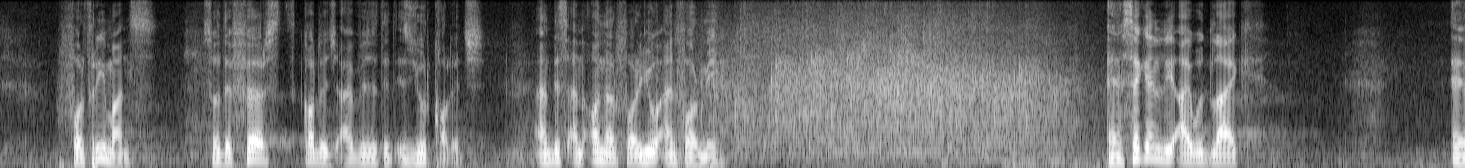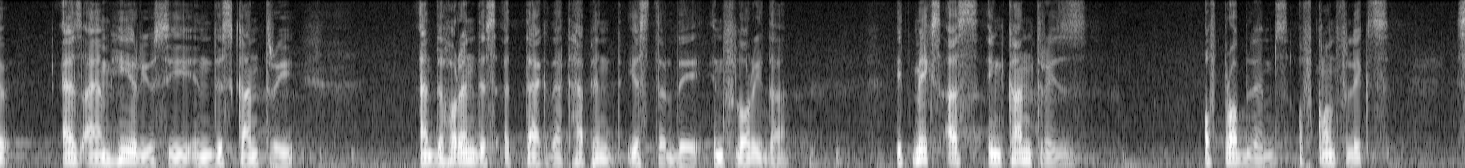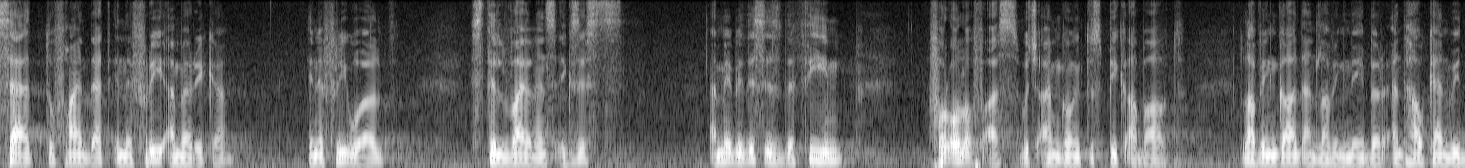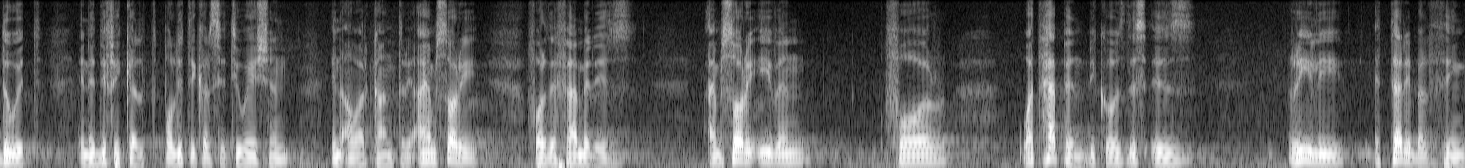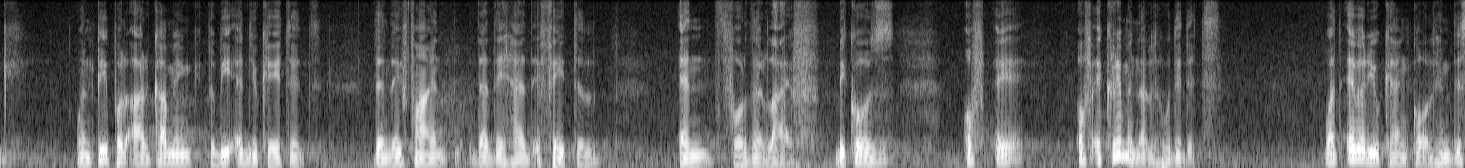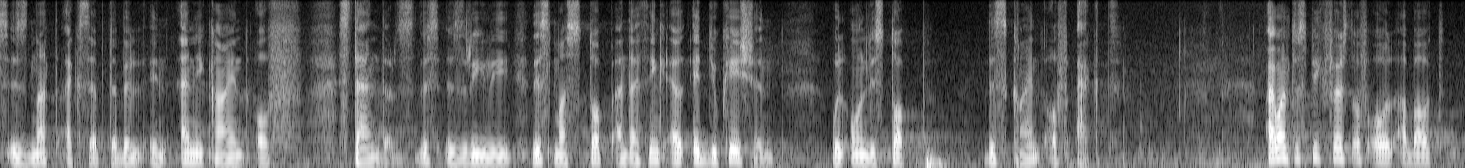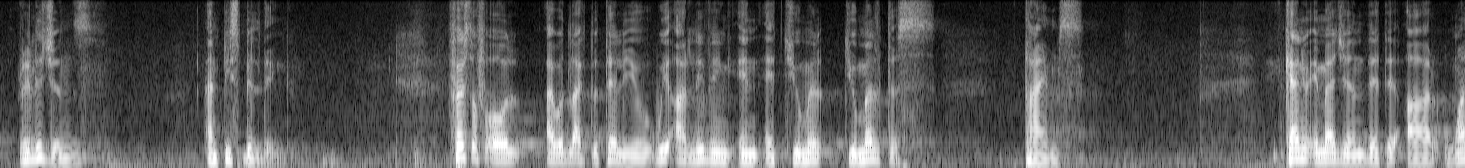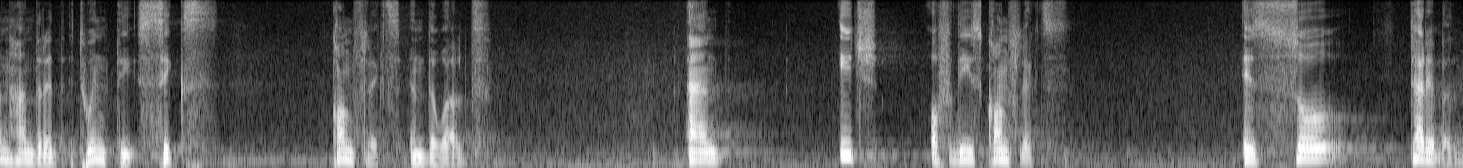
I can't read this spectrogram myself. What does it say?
for three months. So the first college I visited is your college. And this is an honor for you and for me. Uh, secondly, I would like, uh, as I am here, you see, in this country, and the horrendous attack that happened yesterday in Florida, it makes us in countries of problems, of conflicts, sad to find that in a free America, in a free world, still violence exists. And maybe this is the theme for all of us, which I'm going to speak about loving God and loving neighbor, and how can we do it in a difficult political situation in our country. I am sorry for the families. I'm sorry even for what happened because this is really a terrible thing when people are coming to be educated, then they find that they had a fatal end for their life because of a, of a criminal who did it. Whatever you can call him, this is not acceptable in any kind of standards. This is really, this must stop, and I think education will only stop this kind of act. I want to speak first of all about religions and peace building. First of all, I would like to tell you we are living in a tumul- tumultuous times. Can you imagine that there are 126 conflicts in the world? And each of these conflicts is so terrible.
